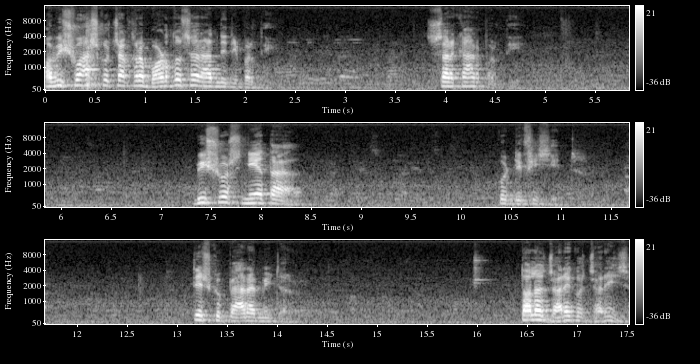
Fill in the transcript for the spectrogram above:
अविश्वासको चक्र बढ्दो छ राजनीतिप्रति सरकारप्रति विश्वसनीयताको डिफिसिट। त्यसको प्यारामिटर। तल झरेको झरै छ।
